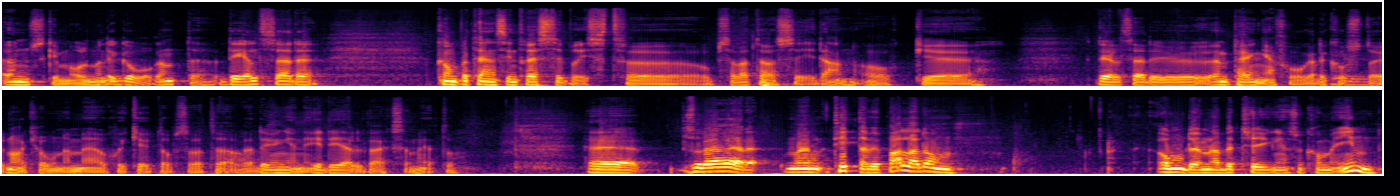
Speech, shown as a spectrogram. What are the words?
önskemål men det går inte. Dels är det kompetens intressebrist för observatörssidan och eh, dels är det ju en pengafråga. Det kostar ju några kronor med att skicka ut observatörer. Det är ju ingen ideell verksamhet då. Eh, så där är det. Men tittar vi på alla de omdömena betygen som kommer in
